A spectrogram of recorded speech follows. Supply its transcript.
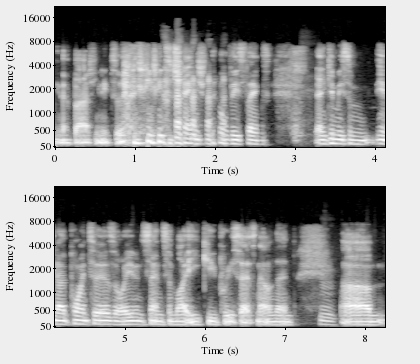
You know, bad. You need to you need to change all these things, and give me some you know pointers, or even send some like EQ presets now and then. Hmm. Um,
